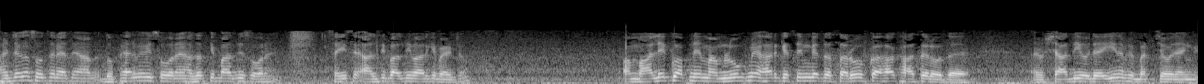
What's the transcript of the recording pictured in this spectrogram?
ہر جگہ سوتے رہتے ہیں آپ۔ دوپہر میں بھی سو رہے ہیں، حضرت کے پاس بھی سو رہے ہیں۔ صحیح سے آلتی پالتی مار کے بیٹھ جاؤ۔ اور مالک کو اپنے مملوک میں ہر قسم کے تصرف کا حق حاصل ہوتا ہے۔ شادی ہو جائے گی نا، پھر بچے ہو جائیں گے۔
